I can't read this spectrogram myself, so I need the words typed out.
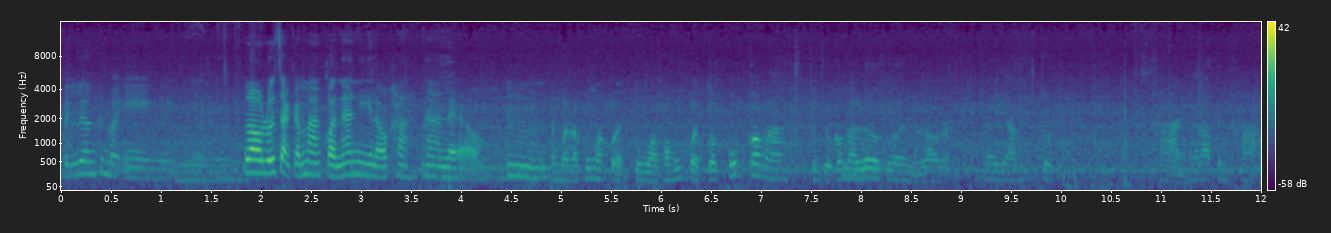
เป็นเรื่องขึ้นมาเองอะไรอย่าง เงี้ยเรารู้จักกันมาก่อนหน้านี้แล้วค่ะนานแล้ว อืม แต่เหมือนเราเพิ่งมาเปิดตัวพอเพิ่งเปิดตัวปุ๊บก็มาจู่ๆก็มาเลิกเลยเหมือนเราแบบพยายามจุดขายให้เราเป็นข่าว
